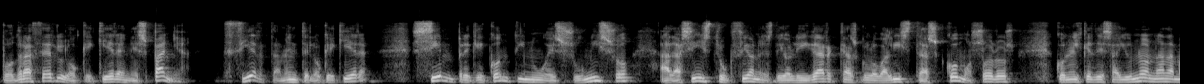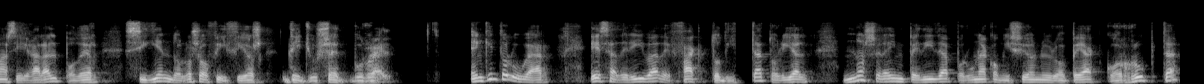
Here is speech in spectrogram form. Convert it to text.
podrá hacer lo que quiera en España, ciertamente lo que quiera, siempre que continúe sumiso a las instrucciones de oligarcas globalistas como Soros, con el que desayunó nada más llegar al poder siguiendo los oficios de Josep Burrell. En quinto lugar, esa deriva de facto dictatorial no será impedida por una Comisión Europea corrupta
